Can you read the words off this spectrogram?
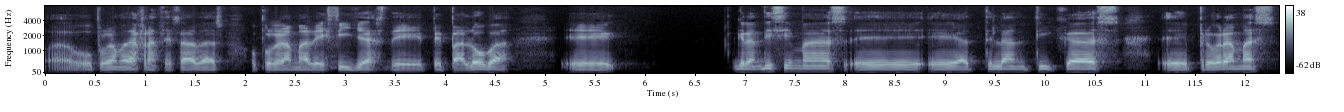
o programa de afrancesadas o programa de fillas de Pepa Loba eh, grandísimas eh, eh, atlánticas eh, programas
